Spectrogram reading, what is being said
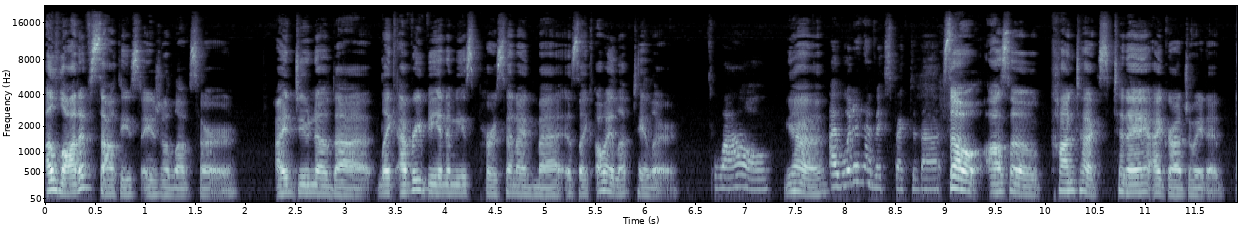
a lot of Southeast Asia loves her. I do know that. Like every Vietnamese person I've met is like, "Oh, I love Taylor." wow. Yeah. I wouldn't have expected that. So, also context. Today I graduated.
